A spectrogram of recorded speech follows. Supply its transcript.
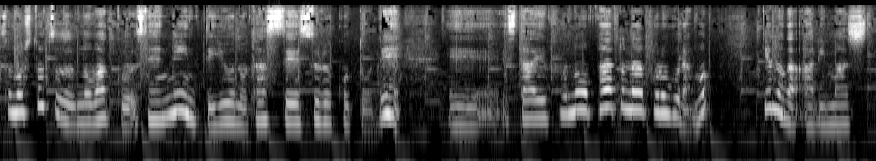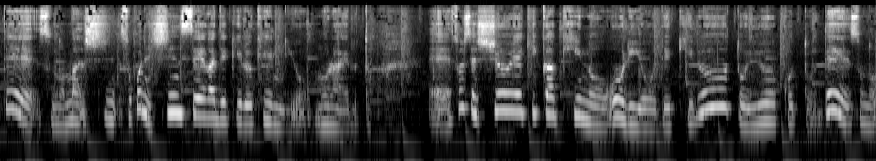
その一つの枠1,000人っていうのを達成することで、えー、スタイフのパートナープログラムっていうのがありましてその、まあ、そこに申請ができる権利をもらえると。えー、そして収益化機能を利用できるということでその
